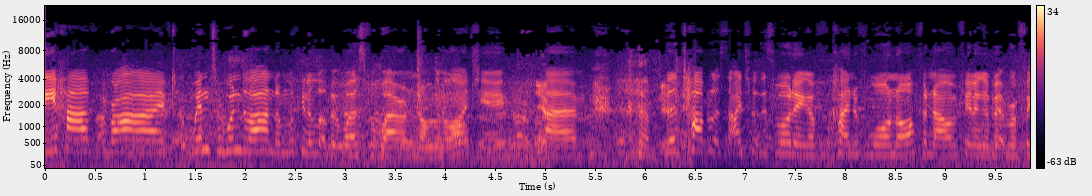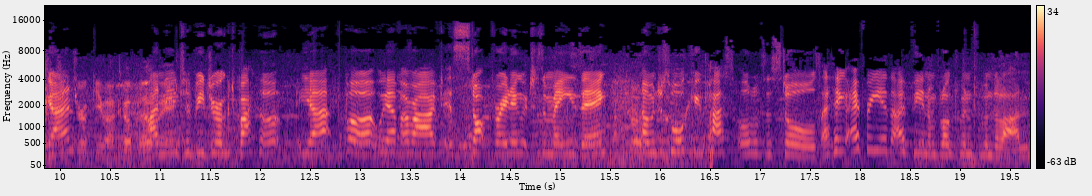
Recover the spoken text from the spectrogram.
We have arrived at Winter Wonderland. I'm looking a little bit worse for wear, I'm not gonna lie to you. Um, the tablets that I took this morning have kind of worn off and now I'm feeling a bit rough again. Drug you back up, I we? need to be drugged back up, yeah. But we have arrived, it's stopped raining, which is amazing. And we're just walking past all of the stalls. I think every year that I've been and vlogged Winter Wonderland,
